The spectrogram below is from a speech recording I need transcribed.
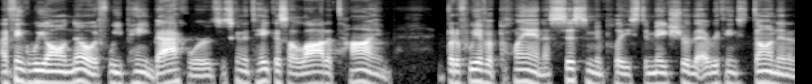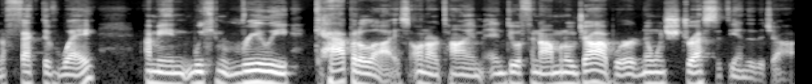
I think we all know if we paint backwards it's going to take us a lot of time. But if we have a plan, a system in place to make sure that everything's done in an effective way, I mean, we can really capitalize on our time and do a phenomenal job where no one's stressed at the end of the job.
